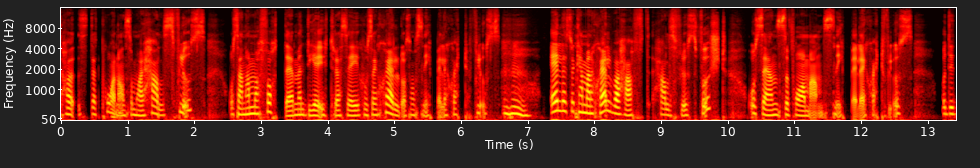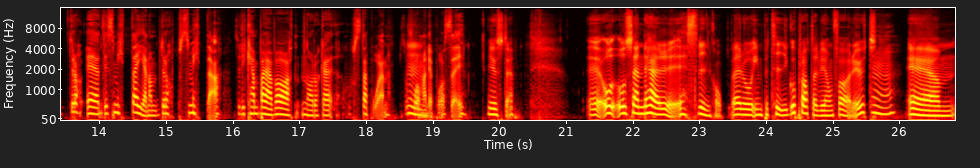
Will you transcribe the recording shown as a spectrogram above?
har stött på någon som har halsfluss och sen har man fått det men det yttrar sig hos en själv då som snipp eller stjärtfluss. Mm. Eller så kan man själv ha haft halsfluss först och sen så får man snipp eller stjärtfluss. Och det, eh, det smittar genom droppsmitta. Så det kan bara vara att någon råkar hosta på en så mm. får man det på sig. Just det. Eh, och, och sen det här eh, svinkopper och impetigo pratade vi om förut. Mm. Eh,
